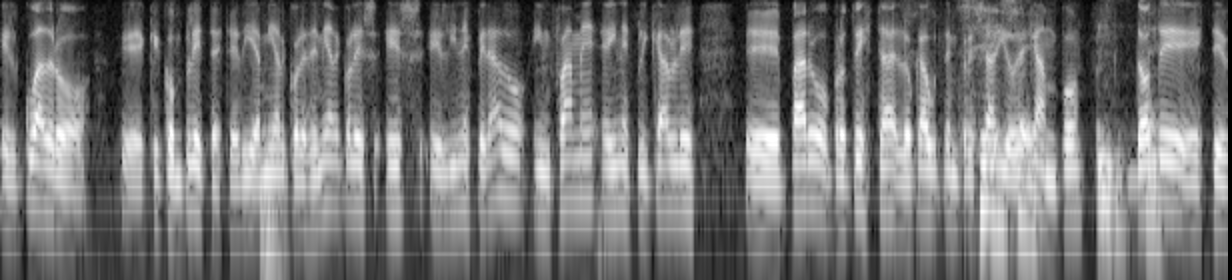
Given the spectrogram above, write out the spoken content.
El cuadro eh, que completa este día miércoles de miércoles es el inesperado, infame e inexplicable eh, paro o protesta, lockout empresario del campo, donde este,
